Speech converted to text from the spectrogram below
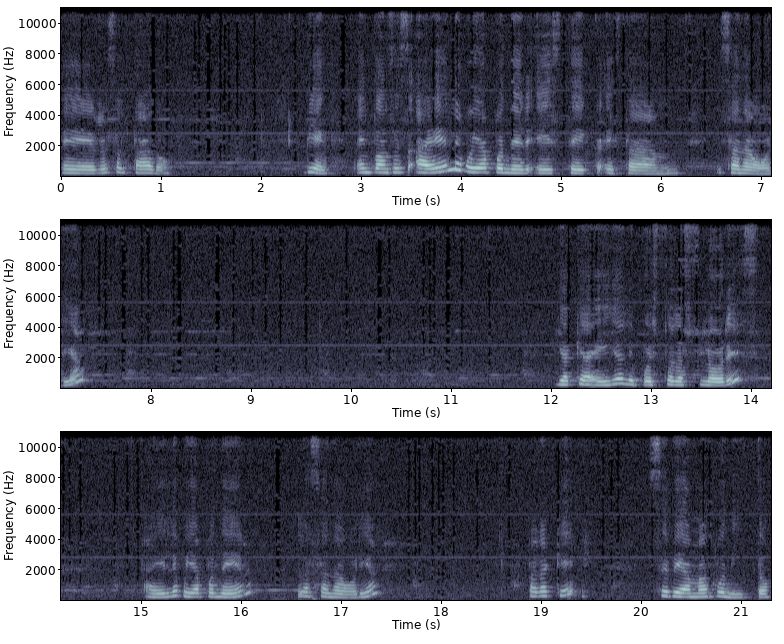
eh, resaltado. Bien entonces a él le voy a poner este esta mm, zanahoria. Ya que a ella le he puesto las flores a él le voy a poner la zanahoria para que se vea más bonito.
